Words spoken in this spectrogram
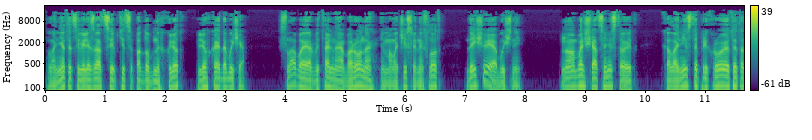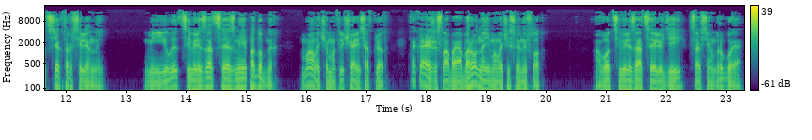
Планеты цивилизации птицеподобных клет – легкая добыча, слабая орбитальная оборона и малочисленный флот, да еще и обычный. Но обольщаться не стоит. Колонисты прикроют этот сектор Вселенной. Миилы – цивилизация змееподобных, мало чем отличались от клет. Такая же слабая оборона и малочисленный флот. А вот цивилизация людей совсем другое.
